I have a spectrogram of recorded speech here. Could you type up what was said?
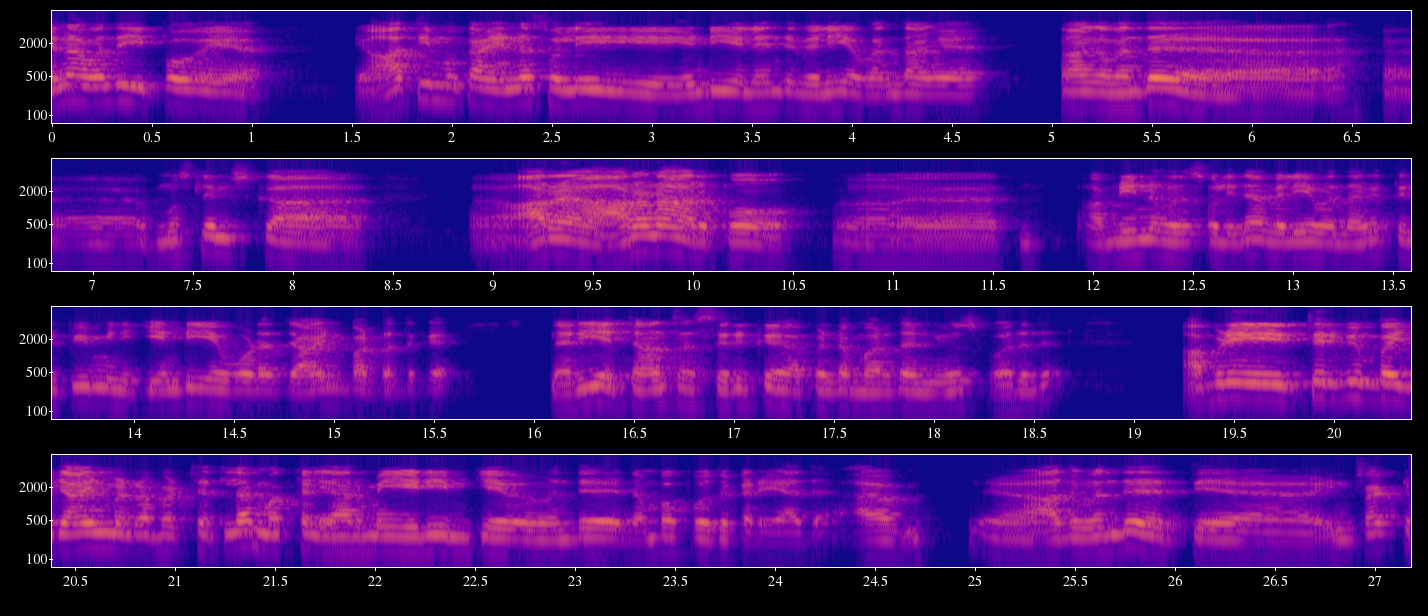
ஏன்னா வந்து இப்போ அதிமுக என்ன சொல்லி என்டிஏலேருந்து வெளியே வந்தாங்க. நாங்கள் வந்து அஹ், முஸ்லிம்ஸ்க்கு அர அரணா இருப்போம். அப்படின்னு வந்து சொல்லி தான் வெளியே வந்தாங்க. திருப்பியும் இன்னைக்கு என்டிஏவோட ஜாயின் பண்ணுறதுக்கு நிறைய சான்சஸ் இருக்குது அப்படின்ற மாதிரி தான் நியூஸ் வருது. அப்படி திருப்பியும் போய் ஜாயின் பண்ணுற பட்சத்தில் மக்கள் யாருமே ஏடிஎம்கே வந்து நம்ப போது கிடையாது அது வந்து இன்ஃபேக்ட்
